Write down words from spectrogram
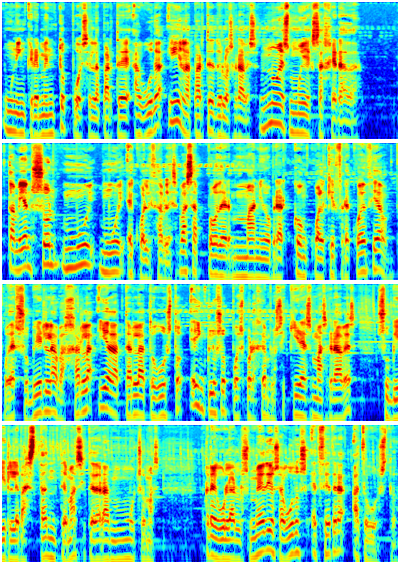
un incremento pues en la parte aguda y en la parte de los graves. No es muy exagerada. También son muy muy ecualizables. Vas a poder maniobrar con cualquier frecuencia, poder subirla, bajarla y adaptarla a tu gusto e incluso pues por ejemplo si quieres más graves, subirle bastante más y te dará mucho más. Regular los medios, agudos, etcétera a tu gusto.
